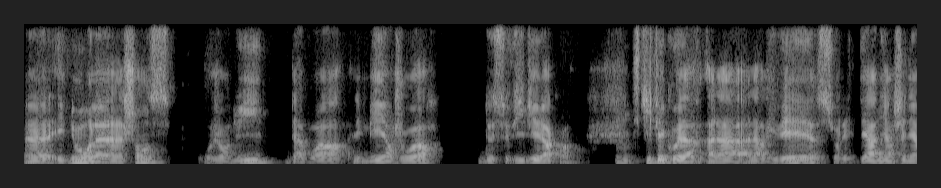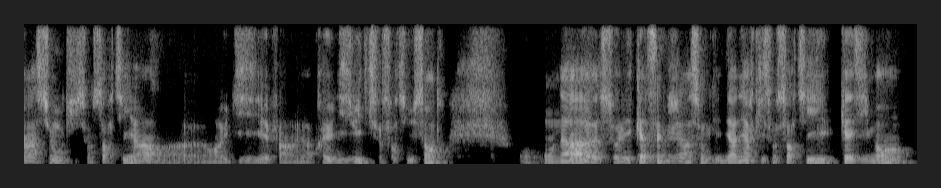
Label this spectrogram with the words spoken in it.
et nous, on a la chance aujourd'hui d'avoir les meilleurs joueurs de ce vivier-là. Quoi. Mmh. Ce qui fait qu'à l'arrivée, sur les dernières générations qui sont sorties, hein, en enfin, après U18, qui sont sorties du centre, on a sur les 4-5 générations dernières qui sont sorties, quasiment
